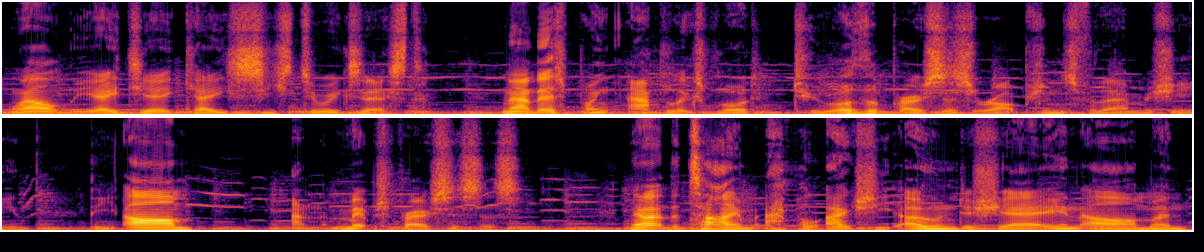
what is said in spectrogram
well, the 88K ceased to exist. Now, at this point, Apple explored two other processor options for their machine the ARM and the MIPS processors. Now, at the time, Apple actually owned a share in ARM, and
